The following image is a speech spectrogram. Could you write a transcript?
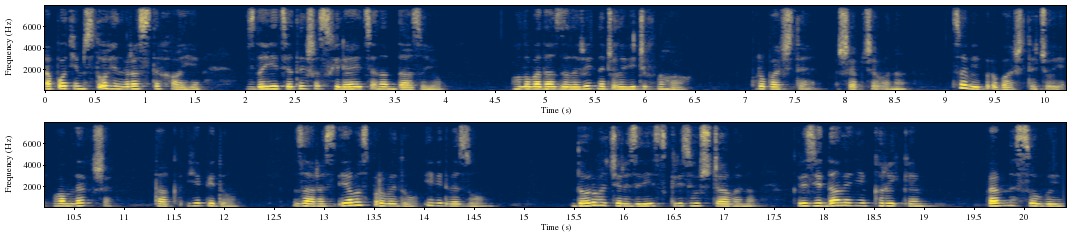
А потім стогін враз стихає. Здається, тиша схиляється над дазою. Голова Дази лежить на чоловічих ногах. Пробачте, шепче вона. Це ви пробачте, чує. Вам легше? Так, я піду. Зараз я вас проведу і відвезу. Дорога через ліс, крізь гущавину, крізь віддалені крики, певне сови,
